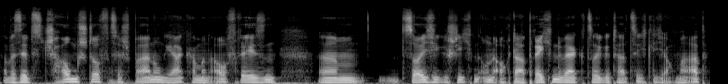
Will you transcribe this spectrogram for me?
Aber selbst Schaumstoffzerspannung, ja, kann man auch fräsen. Ähm, solche Geschichten und auch da brechen Werkzeuge tatsächlich auch mal ab.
